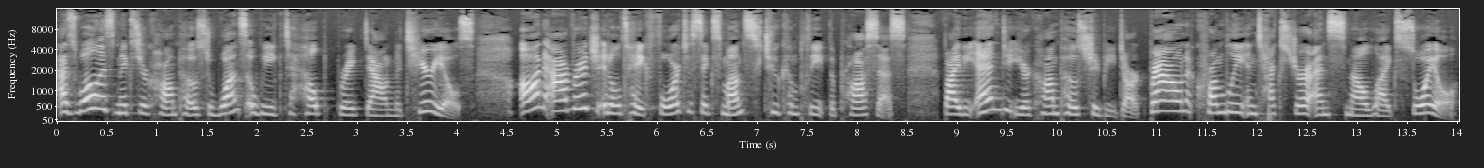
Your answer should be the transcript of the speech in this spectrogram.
as well as mix your compost once a week to help break down materials. On average, it'll take four to six months to complete the process. By the end, your compost should be dark brown, crumbly in texture, and smell like soil.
